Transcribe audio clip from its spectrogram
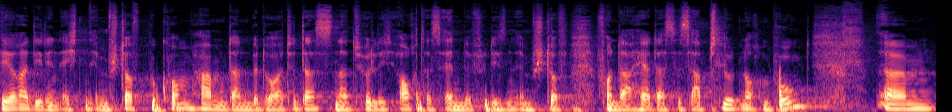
derer, die den echten Impfstoff bekommen haben, dann bedeutet das natürlich auch das Ende für diesen Impfstoff. Von daher, das ist absolut noch ein Punkt. Ähm,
